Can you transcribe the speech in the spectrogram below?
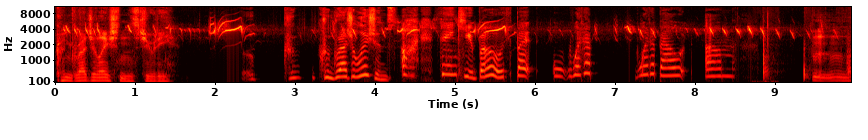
Congratulations, Judy. Uh, con- congratulations. Oh, thank you both, but what ab- what about um Mm.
